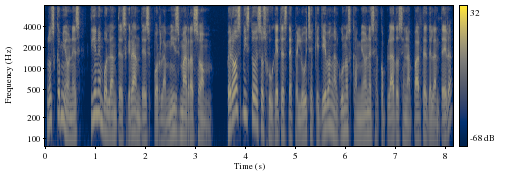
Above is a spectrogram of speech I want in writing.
Los camiones tienen volantes grandes por la misma razón. ¿Pero has visto esos juguetes de peluche que llevan algunos camiones acoplados en la parte delantera?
